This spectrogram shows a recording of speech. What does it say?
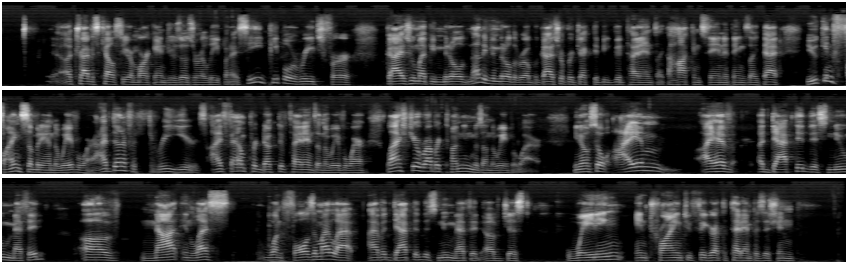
uh, Travis Kelce or Mark Andrews. Those are elite, but I see people reach for guys who might be middle, not even middle of the road, but guys who are projected to be good tight ends like a Hockenson and things like that. You can find somebody on the waiver wire. I've done it for three years. I found productive tight ends on the waiver wire. Last year, Robert Tonyan was on the waiver wire. You know, so I am, I have adapted this new method of not unless one falls in my lap. I've adapted this new method of just waiting and trying to figure out the tight end position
